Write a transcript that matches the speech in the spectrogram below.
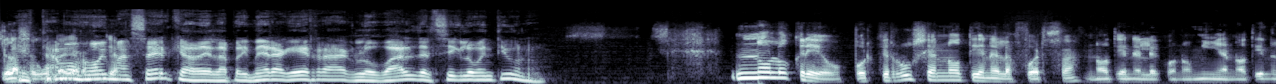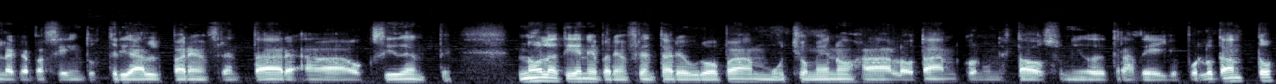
La Estamos hoy más cerca de la primera guerra global del siglo XXI. No lo creo, porque Rusia no tiene la fuerza, no tiene la economía, no tiene la capacidad industrial para enfrentar a Occidente, no la tiene para enfrentar a Europa, mucho menos a la OTAN con un Estados Unidos detrás de ellos. Por lo tanto,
